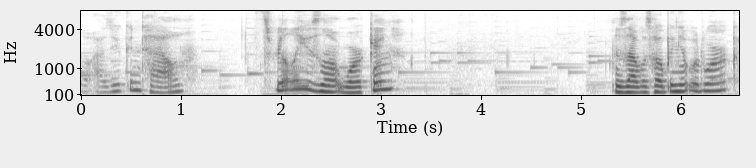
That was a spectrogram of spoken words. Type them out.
so as you can tell, this really is not working. As I was hoping it would work.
